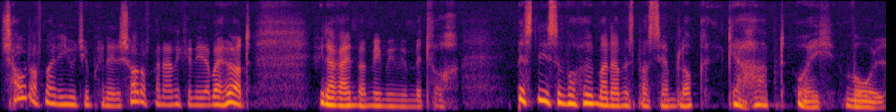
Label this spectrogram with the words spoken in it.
Schaut auf meine YouTube-Kanäle, schaut auf meine anderen Kanäle, aber hört wieder rein beim Mimimi Mittwoch. Bis nächste Woche. Mein Name ist Bastian Block. Gehabt euch wohl.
